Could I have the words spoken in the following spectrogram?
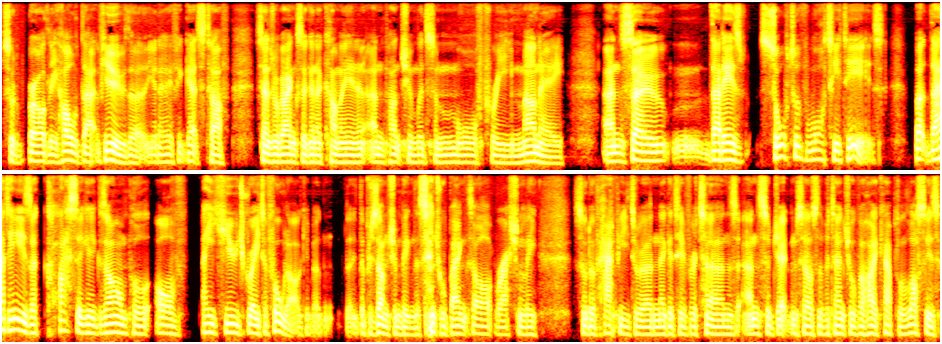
sort of broadly hold that view that, you know, if it gets tough, central banks are going to come in and punch in with some more free money. And so mm, that is sort of what it is. But that is a classic example of a huge greater fool argument. The presumption being the central banks are rationally sort of happy to earn negative returns and subject themselves to the potential for high capital losses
